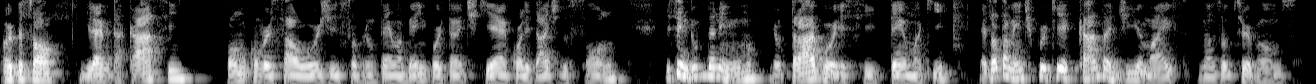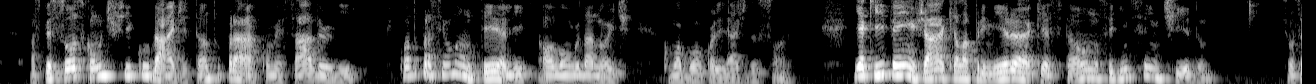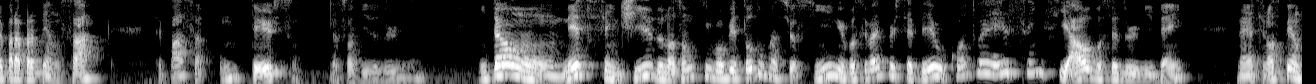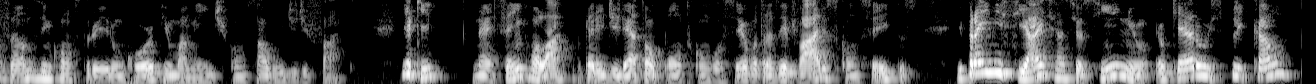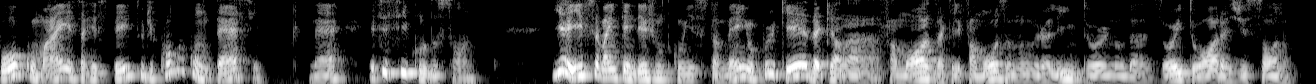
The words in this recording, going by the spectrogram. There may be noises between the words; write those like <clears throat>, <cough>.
Oi, pessoal. Guilherme Takassi. Vamos conversar hoje sobre um tema bem importante que é a qualidade do sono. E sem dúvida nenhuma, eu trago esse tema aqui exatamente porque cada dia mais nós observamos as pessoas com dificuldade, tanto para começar a dormir, quanto para se manter ali ao longo da noite com uma boa qualidade do sono. E aqui vem já aquela primeira questão no seguinte sentido: se você parar para pensar, você passa um terço da sua vida dormindo. Então, nesse sentido, nós vamos desenvolver todo um raciocínio e você vai perceber o quanto é essencial você dormir bem, né? Se nós pensamos em construir um corpo e uma mente com saúde de fato. E aqui, né, sem enrolar, eu quero ir direto ao ponto com você, eu vou trazer vários conceitos. E para iniciar esse raciocínio, eu quero explicar um pouco mais a respeito de como acontece né, esse ciclo do sono. E aí você vai entender junto com isso também o porquê daquela famosa, aquele famoso número ali em torno das 8 horas de sono,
